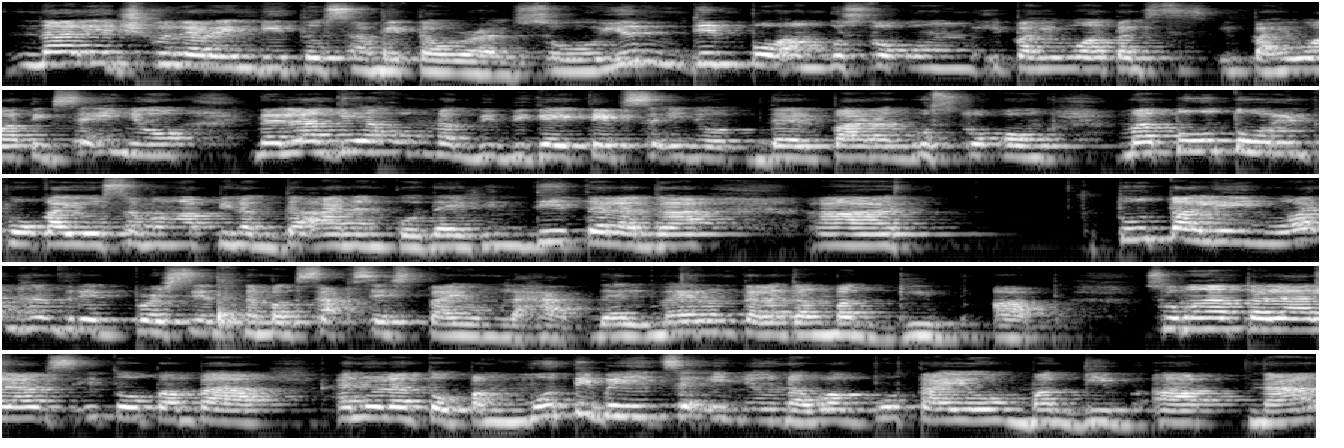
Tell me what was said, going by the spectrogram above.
knowledge ko na rin dito sa Meta World. So, yun din po ang gusto kong ipahiwatig, ipahiwatig sa inyo na lagi akong nagbibigay tips sa inyo dahil para gusto kong matuto rin po kayo sa mga pinagdaanan ko dahil hindi talaga ah, totally 100% na mag-success tayong lahat dahil mayroon talagang mag-give up. So mga kalalabs, ito pang pa, ano lang to, pang motivate sa inyo na wag po tayo mag-give up ng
